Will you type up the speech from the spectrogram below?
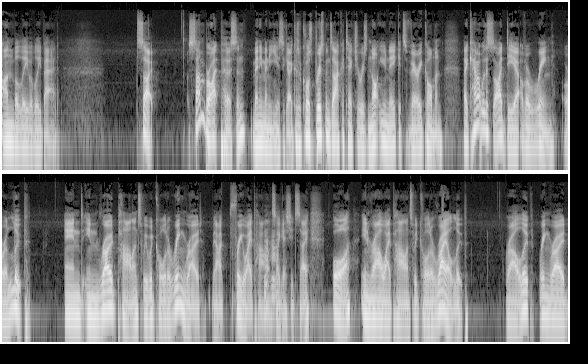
unbelievably bad. So, some bright person many, many years ago, because of course Brisbane's architecture is not unique, it's very common, they came up with this idea of a ring or a loop. And in road parlance, we would call it a ring road, like freeway parlance, mm-hmm. I guess you'd say. Or in railway parlance, we'd call it a rail loop. Rail loop, ring road,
